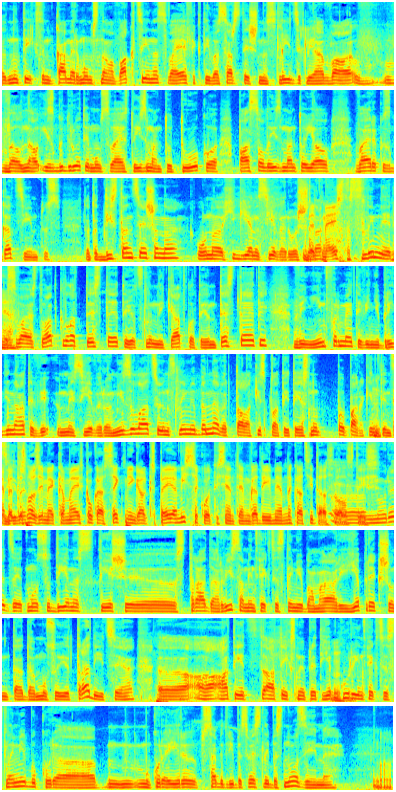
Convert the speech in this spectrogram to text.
nu, tīksim, kamēr mums nav vakcīnas vai efektīvas ārstēšanas līdzekļi, ja vēl nav izgudroti, mums vajadzētu izmantot to, ko pasaule izmanto jau vairākus gadsimtus. Tātad distancēšana un higienas ievērošana. Mēs... Slimniekus vajadzētu atklāt, testēt, jo slimnieki atklāti un testēti. Viņi informēti, viņi brīdināti, vi, mēs ievērojam izolāciju un slimība nevar tālāk izplatīties nu, pārāk intensīvi. Bet tas nozīmē, ka mēs kaut kā sekmīgāk spējam izsekot visiem tiem gadījumiem nekā citās valstīs. Uh, nu, redziet, mūsu dienas tieši strādā ar visām infekcijas slimībām arī iepriekš, un tāda mūsu ir tradīcija uh, attiec, attieksme pret jebkuru mm. infekcijas slimību, kura, kura ir sabiedrības veselības nozīme. Nu,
